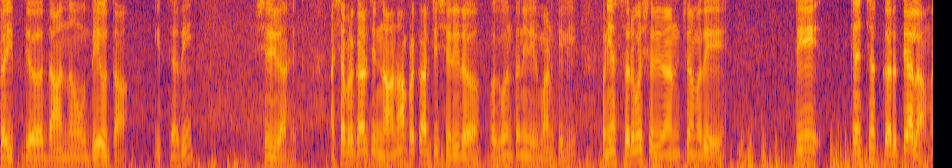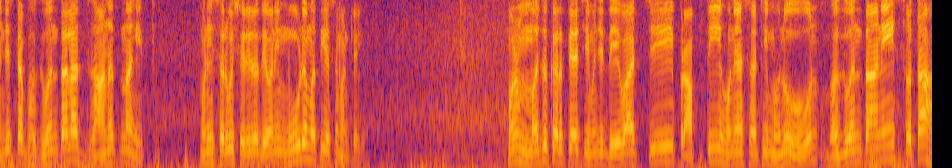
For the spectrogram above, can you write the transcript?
दैत्य दानव देवता इत्यादी शरीरं आहेत. अशा प्रकारची नाना प्रकारची शरीरं भगवंताने निर्माण केली. पण या सर्व शरीरांच्यामध्ये ते त्याच्या कर्त्याला म्हणजेच त्या भगवंताला जाणत नाहीत. म्हणून ही सर्व शरीरं देवाने मूढमती असं म्हटलेले आहेत. म्हणून मजकर्त्याची म्हणजे देवाची प्राप्ती होण्यासाठी म्हणून भगवंताने स्वतः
